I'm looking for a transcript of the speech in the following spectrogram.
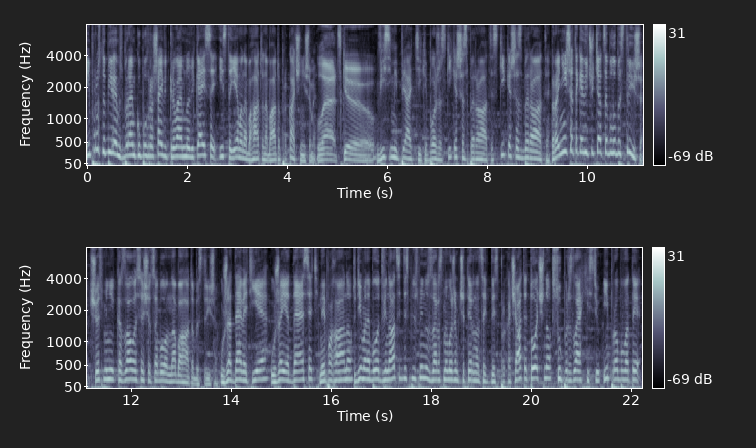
І просто бігаємо, збираємо купу грошей, відкриваємо нові кейси і стаємо набагато набагато прокачанішими. Let's go! 8,5 тільки. Боже, скільки ще збирати? Скільки ще збирати? Раніше таке відчуття це було швидше. Щось мені казалося, що це було набагато швидше. Уже 9 є, уже є 10, непогано. Тоді в мене було 12 десь плюс-мінус. Зараз ми можемо 14 десь прокачати точно, супер з легкістю, і пробувати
